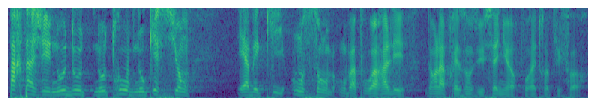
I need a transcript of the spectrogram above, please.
partager nos doutes, nos troubles, nos questions, et avec qui, ensemble, on va pouvoir aller dans la présence du Seigneur pour être plus fort.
